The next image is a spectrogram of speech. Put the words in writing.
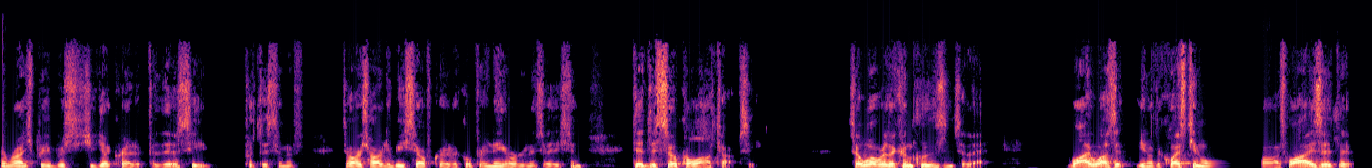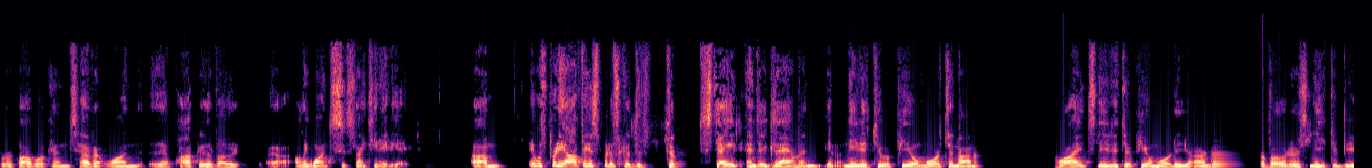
and Reince Priebus should get credit for this. He put this in a. It's always hard to be self-critical for any organization. Did the so-called autopsy. So, what were the conclusions of that? Why was it? You know, the question was, why is it that Republicans haven't won the popular vote uh, only once since 1988? Um, it was pretty obvious, but it's good to, to, state and to examine. You know, needed to appeal more to non whites, needed to appeal more to younger voters, needed to be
